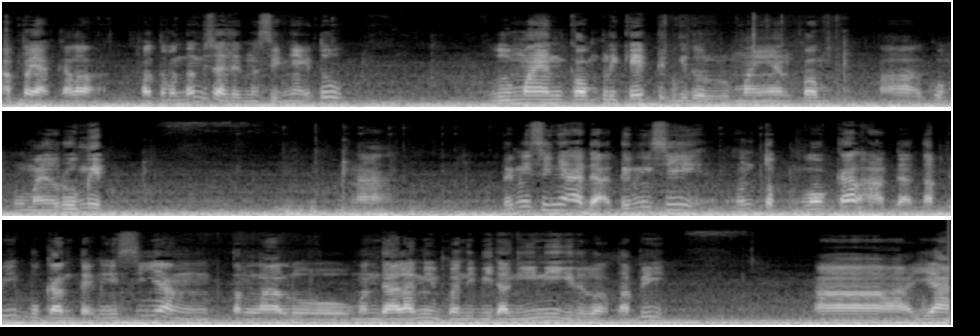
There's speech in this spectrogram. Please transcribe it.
apa ya kalau kalau teman-teman bisa lihat mesinnya itu lumayan complicated gitu lumayan kom, uh, lumayan rumit. Nah teknisinya ada. Teknisi untuk lokal ada tapi bukan teknisi yang terlalu mendalami bukan di bidang ini gitu loh. Tapi uh, ya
